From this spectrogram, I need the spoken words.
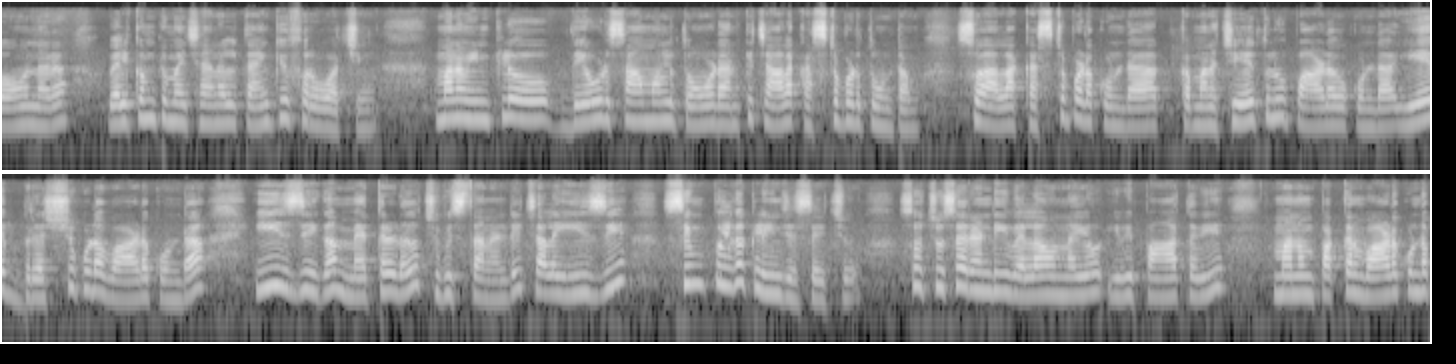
బాగున్నారా? Welcome to my channel thank you for watching మనం ఇంట్లో దేవుడి సామాన్లు తోమడానికి చాలా కష్టపడుతూ ఉంటాం. సో అలా కష్టపడకుండా మన చేతులు పాడవకుండా ఏ బ్రష్ కూడా వాడకుండా ఈజీగా మెథడ్ చూపిస్తానండి. చాలా ఈజీ సింపుల్గా క్లీన్ చేసేయచ్చు. సో చూసారండి ఇవి ఎలా ఉన్నాయో? ఇవి పాతవి. మనం పక్కన వాడకుండా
